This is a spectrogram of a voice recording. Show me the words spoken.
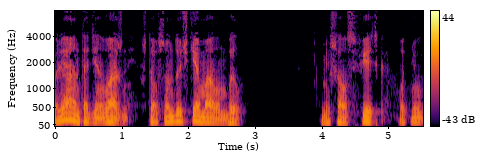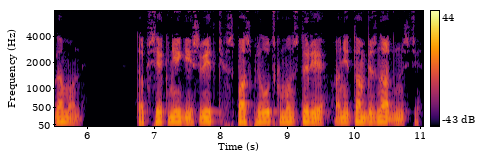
«Фолиант один важный, что в сундучке малом был». Мешался Федька, вот неугомонный. «Так все книги и свитки в Спас-Прилуцком монастыре, они там без надобности».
